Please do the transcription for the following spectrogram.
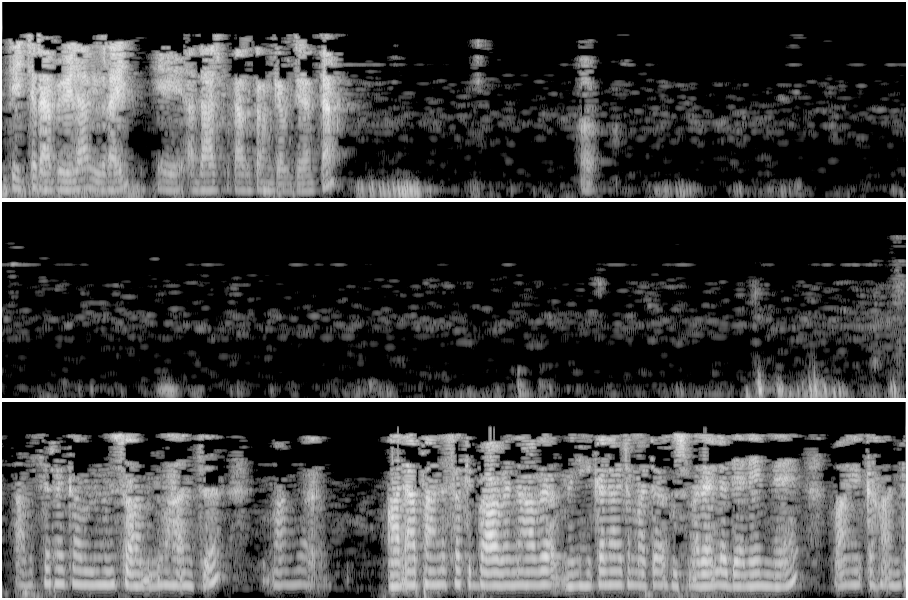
ඉතින් ඉච්චර අපේ වෙලාව ඉවරයි. ඒ අදහස් ප්‍රකාශ කරන්න කැමති නැත්නම් අවසරයි ගෞරවනීය ස්වාමීන් වහන්සේ මම ආනාපාන සති භාවනාව මෙනෙහි කළාට මට හුස්ම රැල්ල දැනෙන්නේ මම ඒක හන්ද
